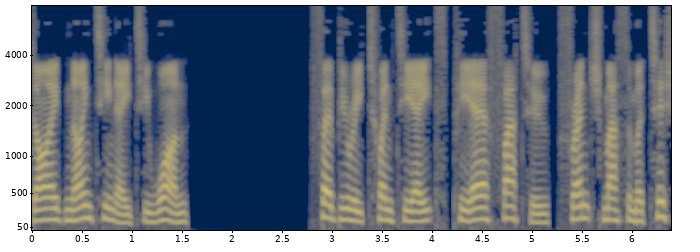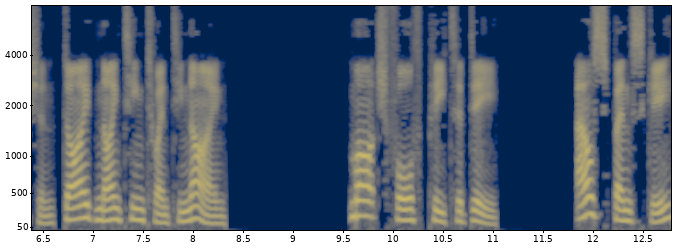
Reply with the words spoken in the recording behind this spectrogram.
died 1981 February 28 – Pierre Fatou, French mathematician died 1929 March 4 – Peter D. Ouspensky,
